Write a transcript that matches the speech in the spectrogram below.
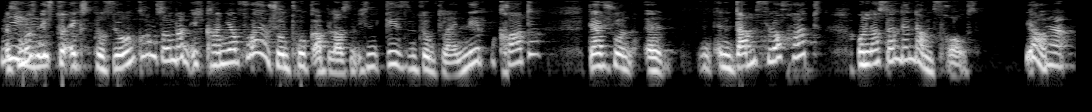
Es Nee. muss nicht zur Explosion kommen, sondern ich kann ja vorher schon Druck ablassen. Ich gehe in so einen kleinen Nebenkrater, der schon äh, ein Dampfloch hat und lasse dann den Dampf raus. Ja, Ja.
